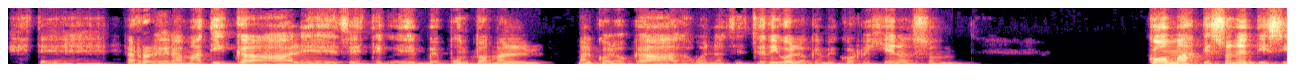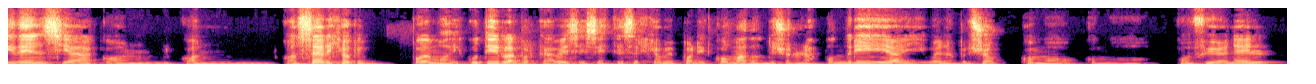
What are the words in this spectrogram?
este, errores gramaticales, este, eh, puntos mal, mal colocados. Bueno, te, te digo lo que me corrigieron son comas que son en disidencia con, con, con Sergio, que podemos discutirla, porque a veces este Sergio me pone comas donde yo no las pondría, y bueno, pero yo como, como confío en él,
